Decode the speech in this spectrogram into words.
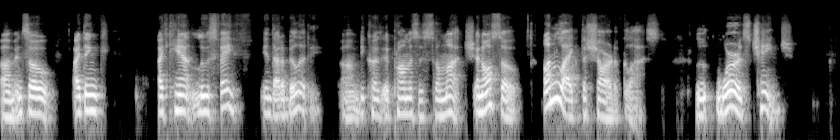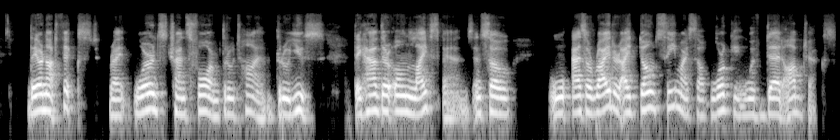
Um, and so I think I can't lose faith in that ability um, because it promises so much. And also, unlike the shard of glass, l- words change. They are not fixed, right? Words transform through time, through use. They have their own lifespans. And so, as a writer, I don't see myself working with dead objects.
